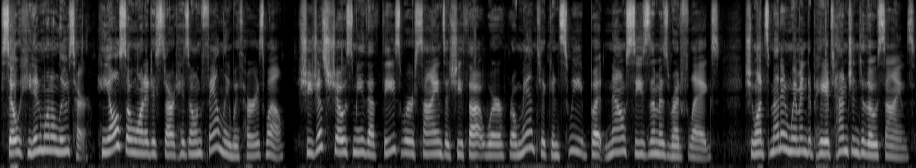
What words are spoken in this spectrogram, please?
so he didn't want to lose her. He also wanted to start his own family with her as well. She just shows me that these were signs that she thought were romantic and sweet, but now sees them as red flags. She wants men and women to pay attention to those signs.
